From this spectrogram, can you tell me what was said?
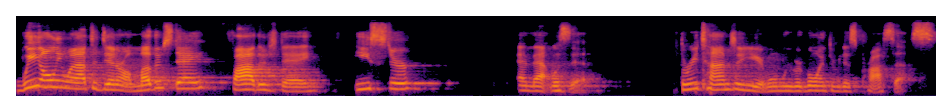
we only went out to dinner on Mother's Day, Father's Day, Easter, and that was it. Three times a year when we were going through this process,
